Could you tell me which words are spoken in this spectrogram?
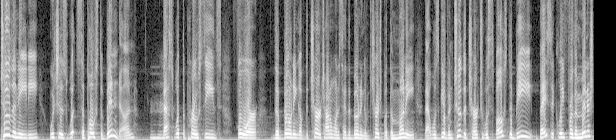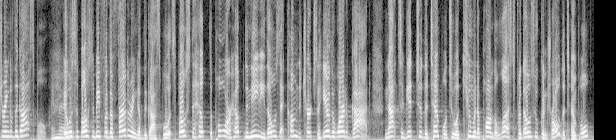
to the needy, which is what's supposed to been done. Mm-hmm. That's what the proceeds for the building of the church, I don't want to say the building of the church, but the money that was given to the church was supposed to be basically for the ministering of the gospel. Amen. It was supposed to be for the furthering of the gospel. It's supposed to help the poor, help the needy, those that come to church to hear the word of God, not to get to the temple to accumulate upon the lust for those who control the temple.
